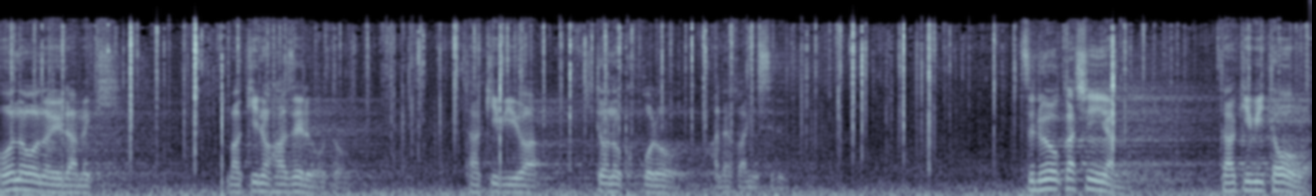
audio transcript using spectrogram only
炎の揺らめき薪のはぜる音。焚き火は人の心を裸にする。鶴岡深夜の焚き火トーク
